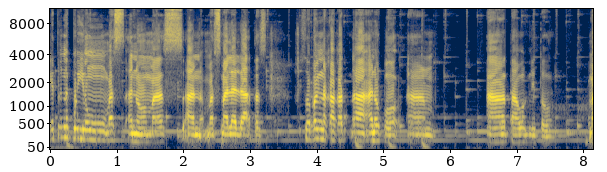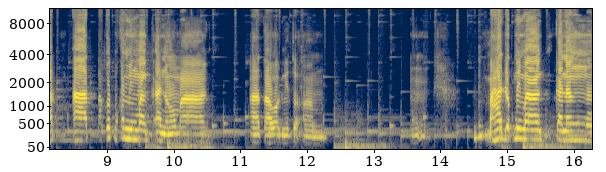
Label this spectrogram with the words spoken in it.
ito na po yung mas ano mas ano, mas malala tas sobrang nakaka ah, ano po um ah, tawag nito mat ah, takot po kaming mag ano mag ah, tawag nito um mahadlok mi mag kanang mo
